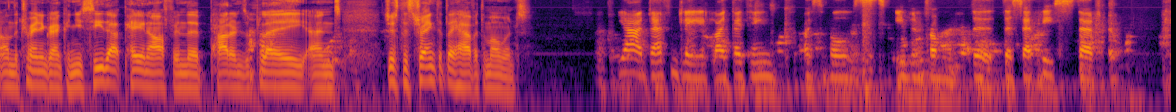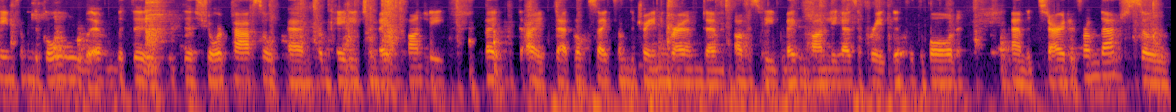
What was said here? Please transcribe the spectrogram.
on the training ground? Can you see that paying off in the patterns of play and just the strength that they have at the moment? Yeah, definitely. Like I think, I suppose even from the the set piece that came from the goal um, with the with the short pass um, from Katie to Megan Connolly, like I, that looks like from the training ground. Um, obviously Megan Connolly has a great look at the ball, and um, it started from that. So.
